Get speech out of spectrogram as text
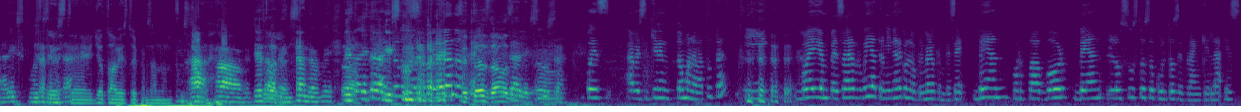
Alex, ¿gustas empezar? Este, yo todavía estoy pensando. entonces, Ah, ah, yo estaba Dale. pensando. Ah. Esta, esta era mi excusa para. Sí, todos estamos. Esta era la excusa. Pues, a ver si quieren, tomo la batuta y voy a empezar, voy a terminar con lo primero que empecé. Vean, por favor, vean Los sustos ocultos de Franquela. Es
